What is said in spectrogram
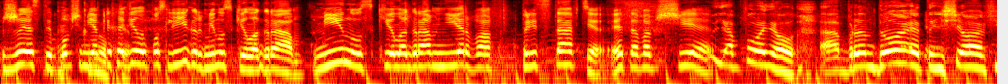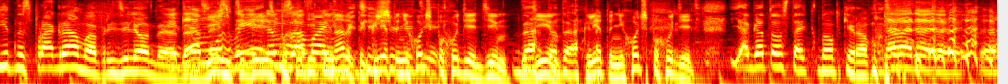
жесты. В общем, я приходила после игр минус килограмм. Минус килограмм нервов. Представьте, это вообще... Я понял. А брендо это еще фитнес-программа определенная. И да? для Дим, тебе этим похудеть не надо. Ты к лету не хочешь похудеть, Дим? Да, Дим, да, да. к лету не хочешь похудеть? Я готов стать кнопкером. Давай, давай, давай.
